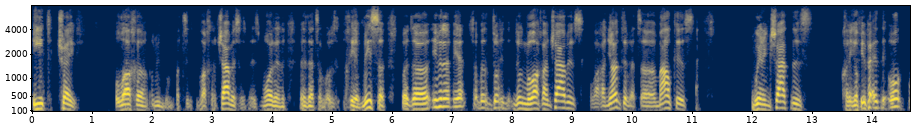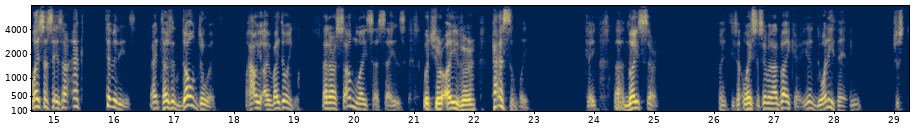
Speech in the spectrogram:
Eat, trade. Lacha, I mean, what's it, Lacha Shabbos is, is more than, that's a Chiyav Misa, but, uh, even, yeah, somebody doing, doing Malacha on Shabbos, Malacha on Yontiv, that's a uh, Malchus, wearing Shatnez, cutting off your pay, all, Laisa says are activities, right? You, don't do it. How are you, by doing it? There are some Laisa says, which you're over passively. Okay, uh, nicer. Right? Laisa Simon Adbaker. You didn't do anything, just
